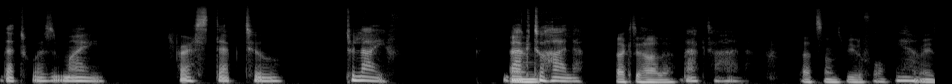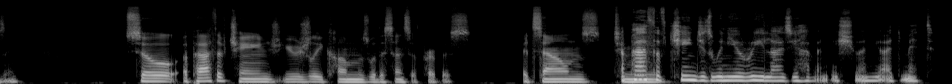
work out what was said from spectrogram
that was my first step to to life. Back And- to Hala. Back to Hala. Back to Hala. That sounds beautiful. Yeah. Amazing. So, a path of change usually comes with a sense of purpose. it sounds to a me path of change is when you realize you have an issue and you admit.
